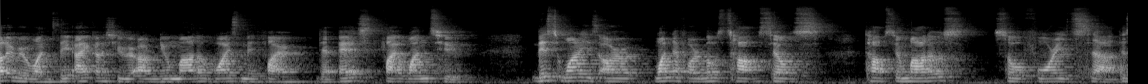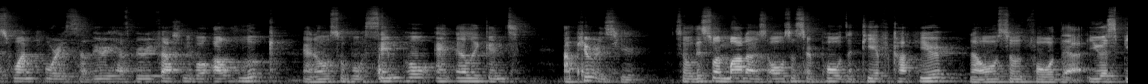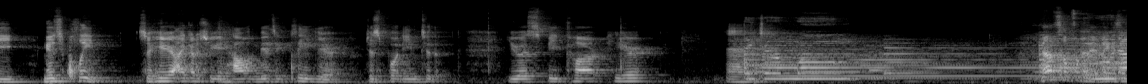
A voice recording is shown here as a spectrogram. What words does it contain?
Hello everyone, today I gotta show you our new model voice amplifier, the S512. This one is our one of our most top sales top sale models. So for its uh, this one for its uh, very has very fashionable outlook and also for simple and elegant appearance here. So this one model is also support the TF card here and also for the USB music clean. So here I gotta show you how the music clean here. Just put into the USB card here and that's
